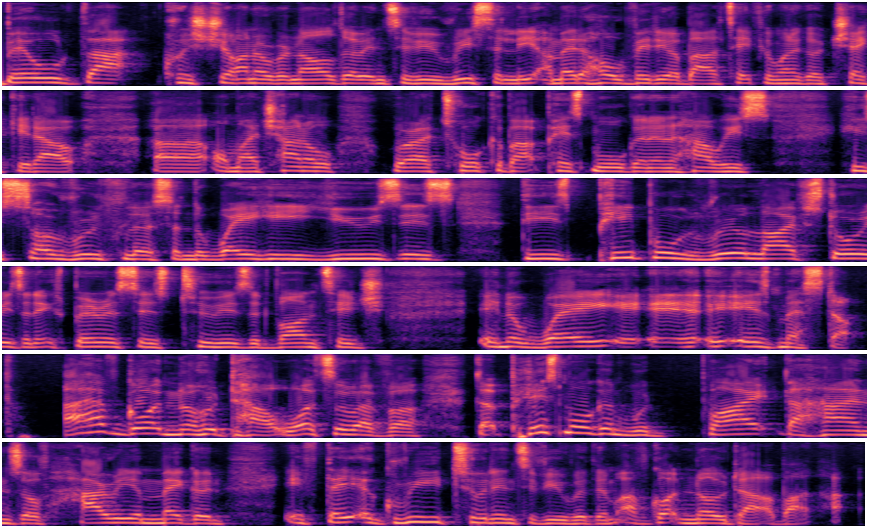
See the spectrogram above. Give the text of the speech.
build that Cristiano Ronaldo interview recently, I made a whole video about it. If you want to go check it out uh, on my channel, where I talk about Piers Morgan and how he's he's so ruthless and the way he uses these people's real life stories and experiences to his advantage. In a way, it, it is messed up. I have got no doubt whatsoever that Piers Morgan would bite the hands of Harry and Meghan if they agreed to an interview with him. I've got no doubt about that.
